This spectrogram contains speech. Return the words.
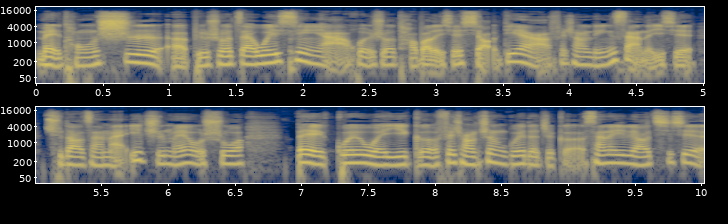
美瞳是呃，比如说在微信呀，或者说淘宝的一些小店啊，非常零散的一些渠道在卖，一直没有说。被归为一个非常正规的这个三类医疗器械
